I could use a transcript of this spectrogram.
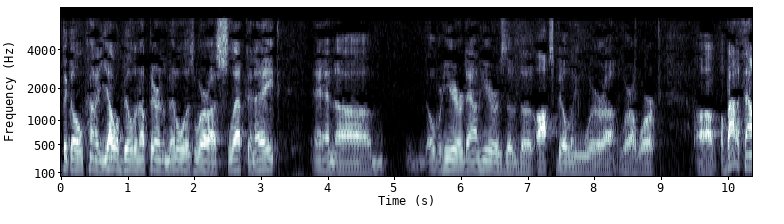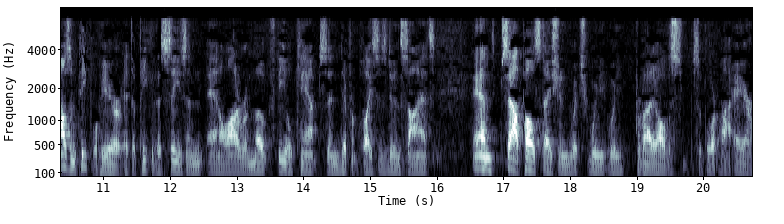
big old kind of yellow building up there in the middle is where I slept and ate. And um, over here, down here, is the, the ops building where uh, where I worked. Uh, about a thousand people here at the peak of the season, and a lot of remote field camps in different places doing science, and South Pole Station, which we, we provided all the support by air.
